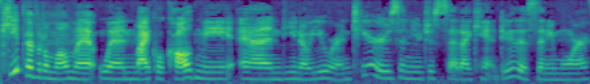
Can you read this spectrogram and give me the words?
key pivotal moment when Michael called me and, you know, you were in tears and you just said, I can't do this anymore.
